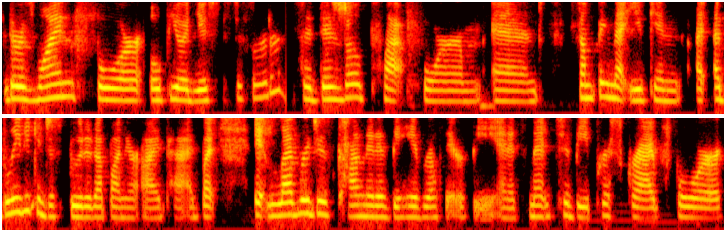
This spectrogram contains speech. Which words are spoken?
there's one for opioid use disorder. It's a digital platform and something that you can, I, I, believe you can just boot it up on your iPad, but it leverages cognitive behavioral therapy and it's meant to be prescribed for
